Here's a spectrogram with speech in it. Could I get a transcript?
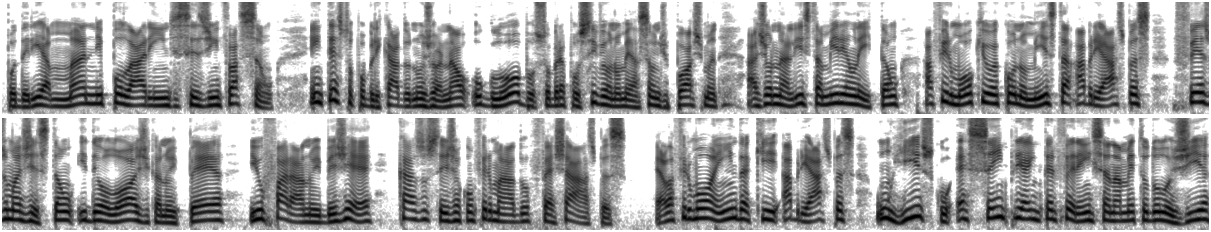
poderia manipular índices de inflação. Em texto publicado no jornal O Globo sobre a possível nomeação de Postman, a jornalista Miriam Leitão afirmou que o economista, aspas, fez uma gestão ideológica no IPEA e o fará no IBGE, caso seja confirmado, fecha aspas. Ela afirmou ainda que, abre aspas, um risco é sempre a interferência na metodologia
